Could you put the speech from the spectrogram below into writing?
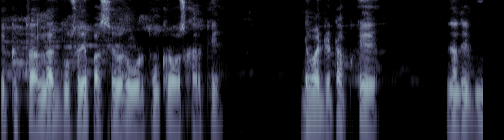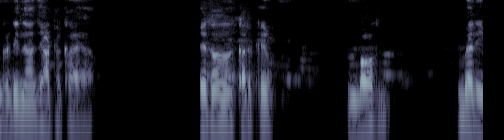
ਇੱਕ ਟਰਾਲਾ ਦੂਸਰੇ ਪਾਸੇ ਰੋਡ ਤੋਂ ਕ੍ਰਾਸ ਕਰਕੇ ਡਿਵਾਈਡਰ ਟੱਪ ਕੇ ਇਹਨਾਂ ਦੀ ਗੱਡੀ ਨਾਲ ਜਾ ਟਕਰਾਇਆ। ਜਿਹਨਾਂ ਕਰਕੇ ਬਹੁਤ ਵੈਰੀ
